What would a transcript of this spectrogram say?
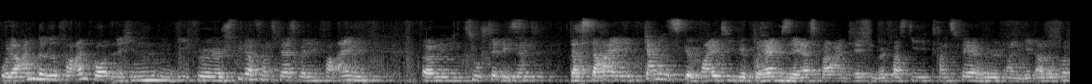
oder anderen Verantwortlichen, die für Spielertransfers bei den Vereinen ähm, zuständig sind, dass da eine ganz gewaltige Bremse erstmal eintreten wird, was die Transferhöhen angeht. Also von,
